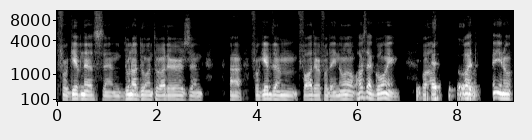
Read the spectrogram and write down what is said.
forgiveness and do not do unto others and uh, forgive them, Father, for they know. How's that going? well but you know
